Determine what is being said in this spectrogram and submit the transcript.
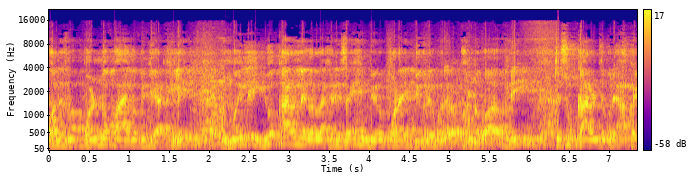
कलेजमा पढ्न पाएको विद्यार्थीले मैले यो कारणले गर्दाखेरि चाहिँ मेरो पढाइ बिग्रियो भनेर भन्नुभयो भने त्यसको कारण चाहिँ भोलि आफै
